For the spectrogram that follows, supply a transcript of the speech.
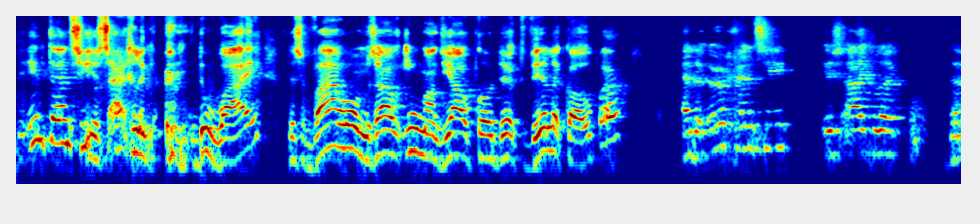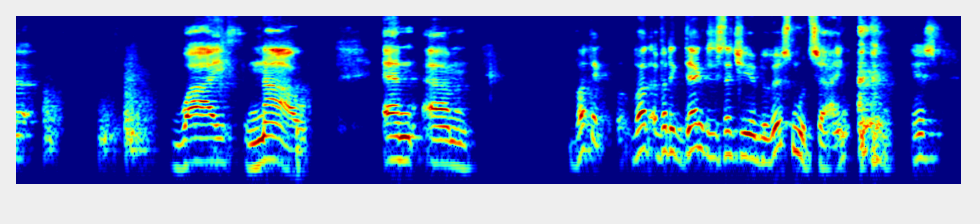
de intentie is eigenlijk de why. Dus waarom zou iemand jouw product willen kopen? En de urgentie is eigenlijk de why now. En um, wat, ik, wat, wat ik denk is dat je je bewust moet zijn, is,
